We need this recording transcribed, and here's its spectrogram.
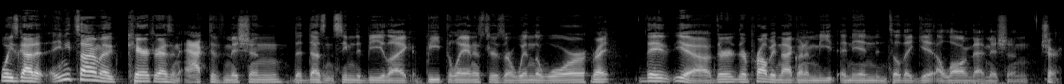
Well, he's got it. Anytime a character has an active mission that doesn't seem to be like beat the Lannisters or win the war, Right. They yeah, they're they're probably not going to meet an end until they get along that mission. Sure.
